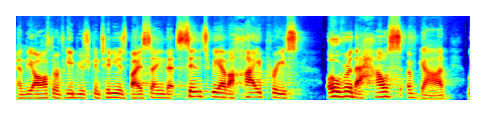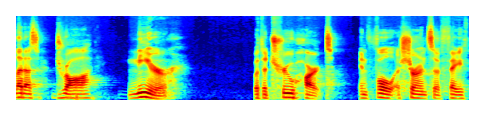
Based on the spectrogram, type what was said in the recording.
And the author of Hebrews continues by saying that since we have a high priest over the house of God, let us draw near with a true heart and full assurance of faith,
